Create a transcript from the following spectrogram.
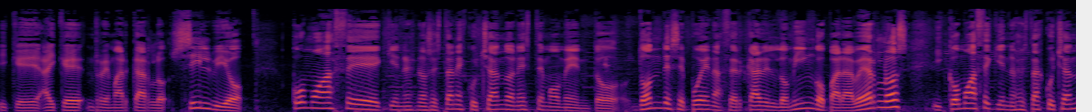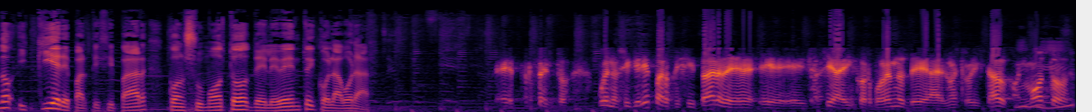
y que hay que remarcarlo. Silvio, ¿cómo hace quienes nos están escuchando en este momento? ¿Dónde se pueden acercar el domingo para verlos? ¿Y cómo hace quien nos está escuchando y quiere participar con su moto del evento y colaborar? Eh, perfecto. Bueno, si querés participar, de, eh, ya sea incorporándote a nuestro listado con motos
